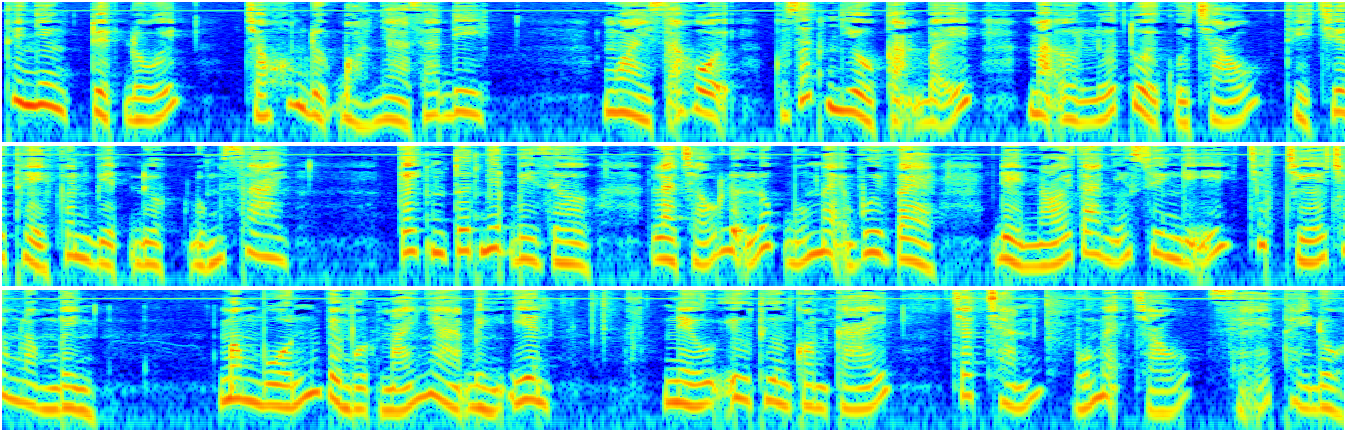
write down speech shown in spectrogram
Thế nhưng tuyệt đối cháu không được bỏ nhà ra đi. Ngoài xã hội có rất nhiều cạm bẫy mà ở lứa tuổi của cháu thì chưa thể phân biệt được đúng sai. Cách tốt nhất bây giờ là cháu lựa lúc bố mẹ vui vẻ để nói ra những suy nghĩ chất chứa trong lòng mình. Mong muốn về một mái nhà bình yên. Nếu yêu thương con cái, chắc chắn bố mẹ cháu sẽ thay đổi.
